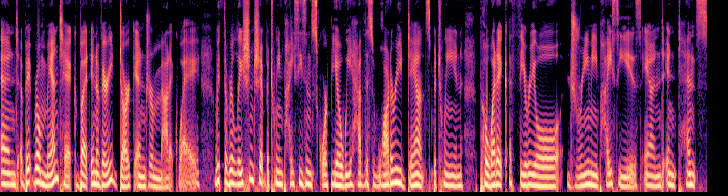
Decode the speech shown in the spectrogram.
and a bit romantic, but in a very dark and dramatic way. With the relationship between Pisces and Scorpio, we have this watery dance between poetic, ethereal, dreamy Pisces and intense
